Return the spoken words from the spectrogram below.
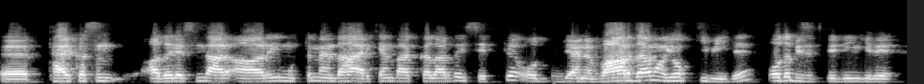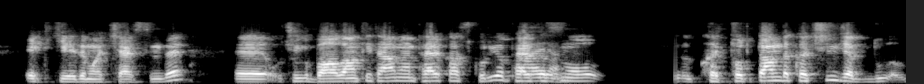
E, Pelkas'ın adalesinde ağrıyı muhtemelen daha erken dakikalarda hissetti. O yani vardı ama yok gibiydi. O da bizi dediğin gibi etkiledi maç içerisinde. E, çünkü bağlantıyı tamamen Pelkas kuruyor. Pelkas'ın o toptan da kaçınca du,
